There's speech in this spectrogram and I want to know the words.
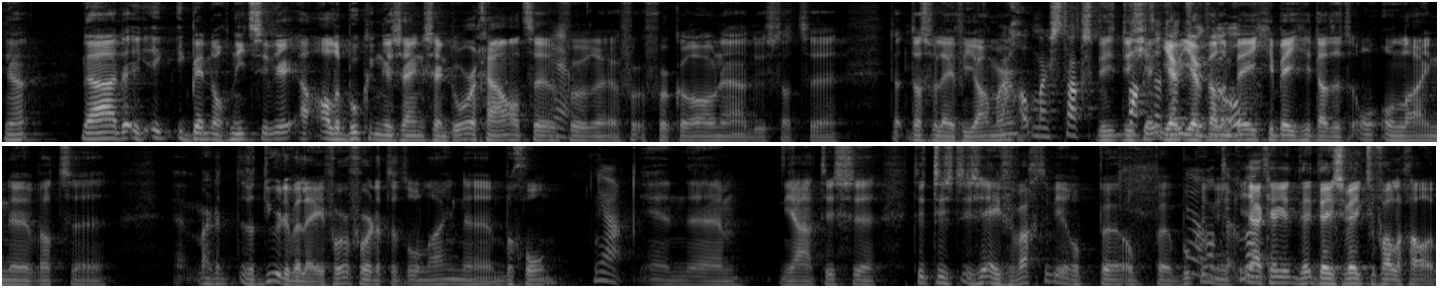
Ja. Nou, ik, ik, ik ben nog niet zo weer. Alle boekingen zijn, zijn doorgehaald eh, Ja. voor, voor, voor corona. Dus dat, dat, dat is wel even jammer. Maar, goed, maar straks Dus, dus je, je, je hebt wel een beetje, beetje dat het on- online wat. maar dat, dat duurde wel even hoor, voordat het online begon. Ja, En ehm, ja, het is, eh, het, is, het is even wachten weer op, eh, op eh, boekingen. want- Ja, kijk, de- deze week toevallig al,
